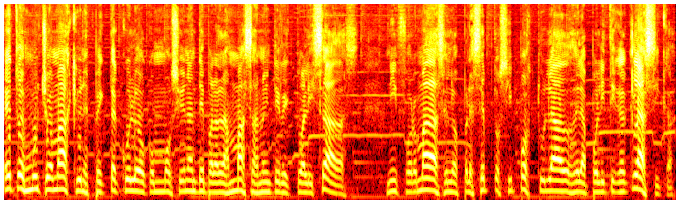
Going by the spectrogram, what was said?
Esto es mucho más que un espectáculo conmocionante para las masas no intelectualizadas, ni formadas en los preceptos y postulados de la política clásica.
